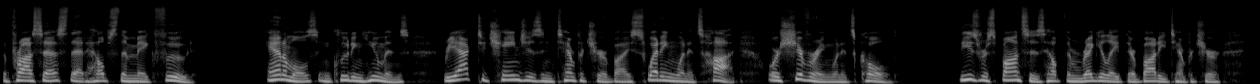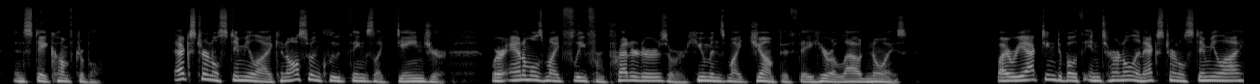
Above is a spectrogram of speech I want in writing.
the process that helps them make food. Animals, including humans, react to changes in temperature by sweating when it's hot or shivering when it's cold. These responses help them regulate their body temperature and stay comfortable. External stimuli can also include things like danger, where animals might flee from predators or humans might jump if they hear a loud noise. By reacting to both internal and external stimuli,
